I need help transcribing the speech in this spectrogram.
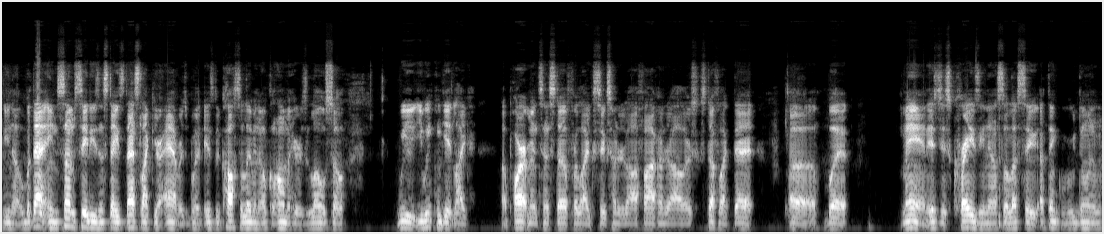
you know. But that in some cities and states, that's like your average. But is the cost of living in Oklahoma here is low, so we we can get like apartments and stuff for like six hundred dollars, five hundred dollars, stuff like that. Uh, but man, it's just crazy now. So let's say I think we're doing.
